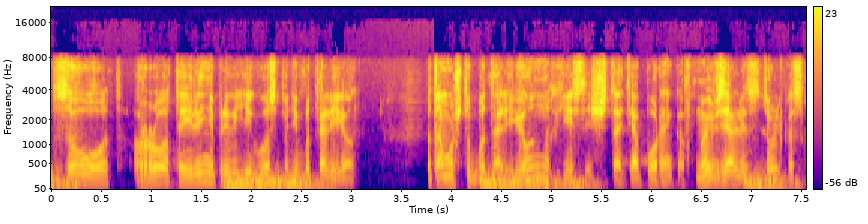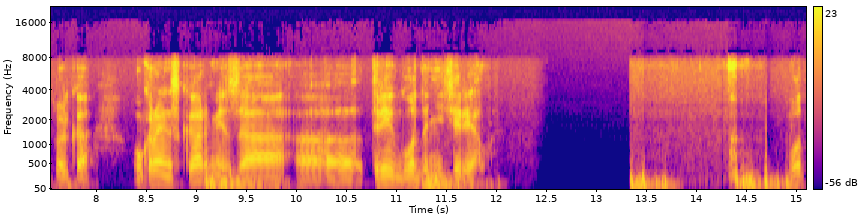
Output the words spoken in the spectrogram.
взвод, рота или, не приведи Господи, батальон. Потому что батальонных, если считать опорников, мы взяли столько, сколько украинская армия за э, три года не теряла. Вот,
